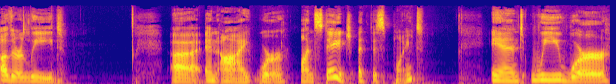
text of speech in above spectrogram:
other lead uh, and i were on stage at this point and we were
